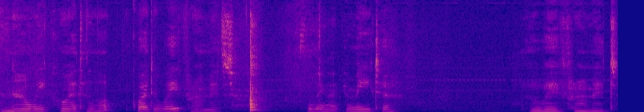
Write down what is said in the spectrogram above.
And now we're quite a lot, quite away from it. Something like a meter away from it.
